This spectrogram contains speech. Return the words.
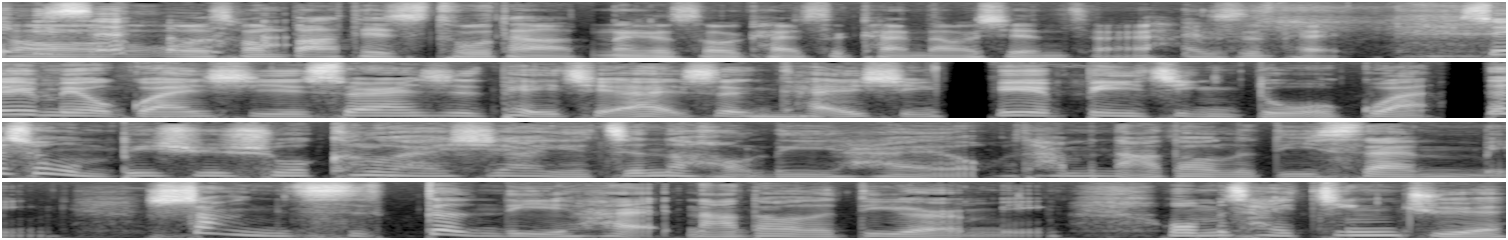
从我从巴蒂斯图塔那个时候开始看到现在，还是陪。所以没有关系，虽然是赔钱，还是很开心，因为毕竟夺冠。但是我们必须说，克罗埃西亚也真的好厉害哦，他们拿到了第三名，上一次更厉害，拿到了第二名。我们才惊觉，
